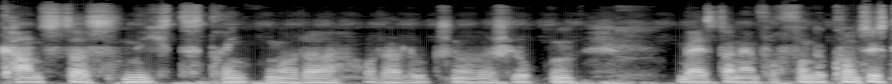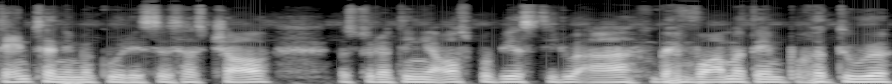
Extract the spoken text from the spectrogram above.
kannst das nicht trinken oder, oder lutschen oder schlucken weil es dann einfach von der Konsistenz her nicht mehr gut ist. Das heißt, schau, dass du da Dinge ausprobierst, die du auch bei warmer Temperatur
